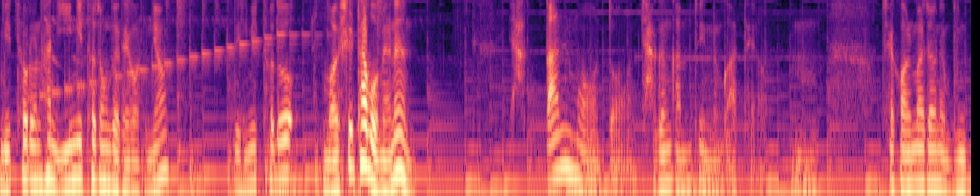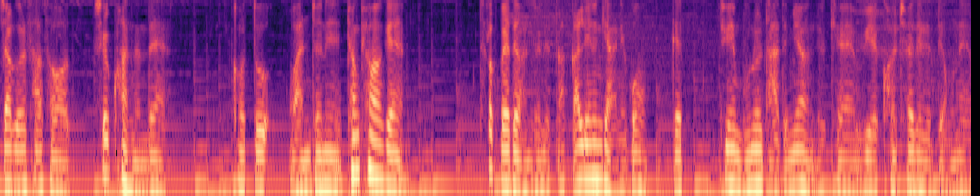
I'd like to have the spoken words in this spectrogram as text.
미터로는 한 2미터 정도 되거든요. 근데 2미터도 뭐 싣다 보면은 약간 뭐 또 작은 감도 있는 것 같아요. 음, 제가 얼마 전에 문짝을 사서 싣고 왔는데 그것도 완전히 평평하게 트럭 bed 완전히 딱 깔리는 게 아니고 뒤에 문을 닫으면 이렇게 위에 걸쳐야 되기 때문에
